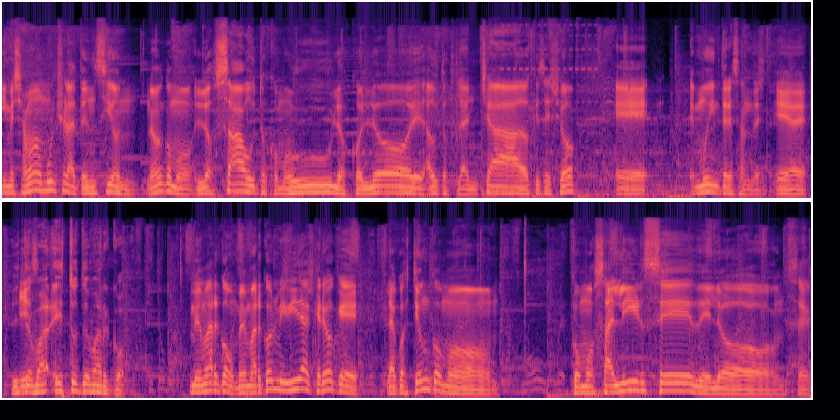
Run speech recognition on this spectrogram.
y me llamaba mucho la atención, ¿no? Como los autos, como uh, los colores, autos planchados, qué sé yo. Eh, muy interesante. Eh, Y te esto te marcó. me marcó, me marcó en mi vida, creo que la cuestión como, como salirse de lo, no sé,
